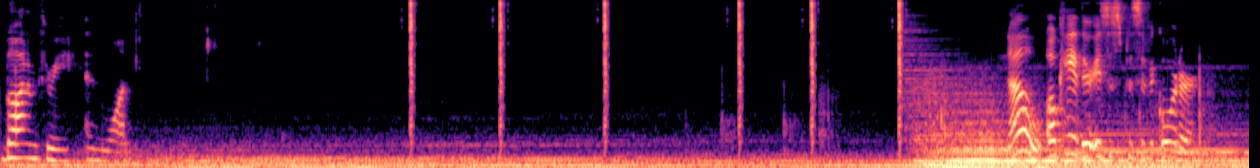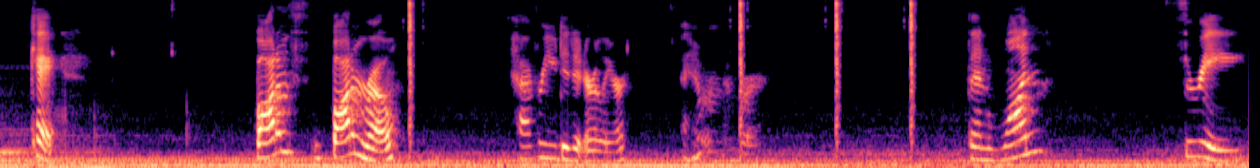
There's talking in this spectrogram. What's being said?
bottom three, and one. Okay, there is a specific order. Okay. Bottom bottom row. However you did it earlier. I don't remember. Then one, three,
